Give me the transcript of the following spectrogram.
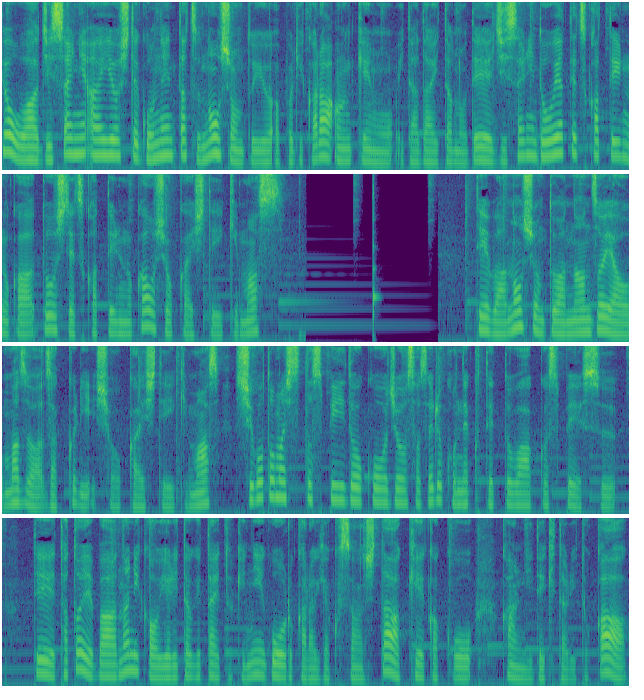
今日は実際に愛用して5年経つ Notion というアプリから案件をいただいたので実際にどうやって使っているのかどうして使っているのかを紹介していきます。では Notion とは何ぞやをまずはざっくり紹介していきます。仕事の質とスピードを向上させるコネクテッドワークスペース。で例えば何かをやり遂げたい時にゴールから逆算した計画を管理できたりとか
